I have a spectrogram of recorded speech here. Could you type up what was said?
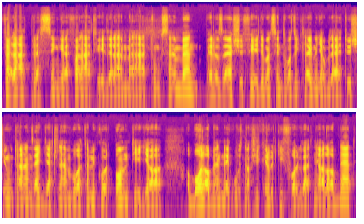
felállt pressinggel, felállt védelemmel álltunk szemben. Például az első fél időben szerintem az egyik legnagyobb lehetőségünk talán az egyetlen volt, amikor pont így a, a Bola Bendegúznak sikerült kiforgatni a labdát,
